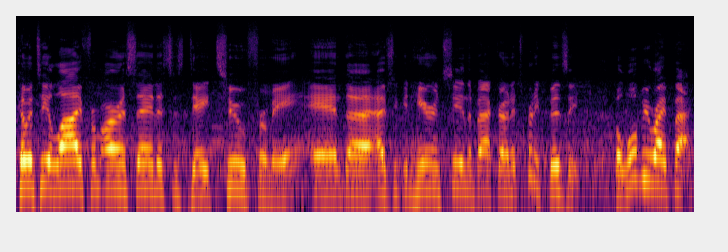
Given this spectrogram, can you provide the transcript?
Coming to you live from RSA. This is day two for me. And uh, as you can hear and see in the background, it's pretty busy. But we'll be right back.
